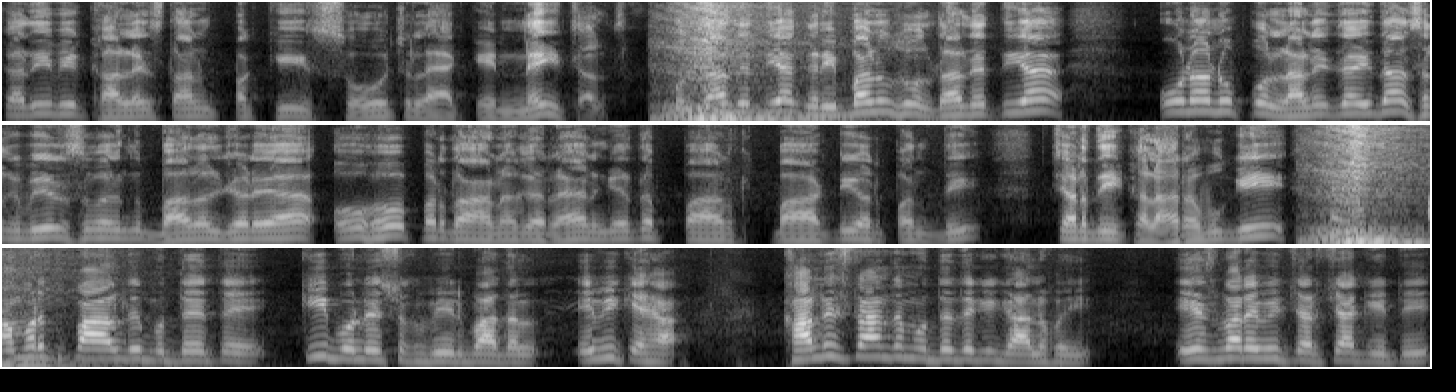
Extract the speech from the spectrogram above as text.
ਕਦੀ ਵੀ ਖਾਲਿਸਤਾਨ ਪੱਕੀ ਸੋਚ ਲੈ ਕੇ ਨਹੀਂ ਚੱਲ ਸਕਦਾ। ਦਿੱਤੀਆਂ, ਗਰੀਬਾਂ ਨੂੰ ਸਹੂਲਤਾਂ ਦਿੱਤੀਆਂ ਉਹਨਾਂ ਨੂੰ ਭੁੱਲਣਾ ਨਹੀਂ ਚਾਹੀਦਾ। ਸੁਖਬੀਰ ਸਿੰਘ ਬਾਦਲ ਜਿਹੜੇ ਆ, ਉਹ ਪ੍ਰਧਾਨ ਅਗਰ ਰਹਿਣਗੇ ਤਾਂ ਪਾਰ- ਪਾਰਟੀ ਔਰ ਪੰਥ ਦੀ ਚੜ੍ਹਦੀ ਕਲਾ ਰਹੂਗੀ। ਅਮਰਤਪਾਲ ਦੇ ਮੁੱਦੇ ਤੇ ਕੀ ਬੋਲੇ ਸੁਖਬੀਰ ਬਾਦਲ? ਇਹ ਵੀ ਕਿਹਾ, ਖਾਲਿਸਤਾਨ ਦੇ ਮੁੱਦੇ ਤੇ ਕੀ ਗੱਲ ਹੋਈ? ਇਸ ਬਾਰੇ ਵੀ ਚਰਚਾ ਕੀਤੀ।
